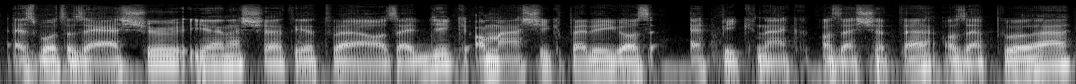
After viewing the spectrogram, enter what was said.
Ez volt az első ilyen eset, illetve az egyik, a másik pedig az Epicnek az esete az Apple-lel.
